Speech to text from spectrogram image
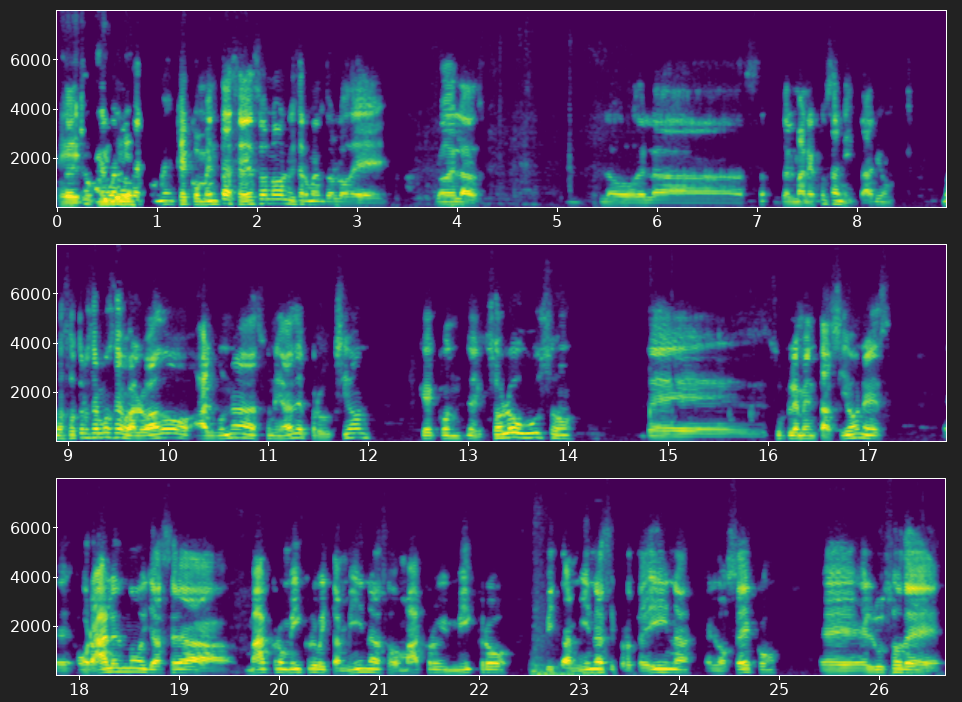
hecho, qué bueno que comentas eso, ¿no, Luis Armando? Lo de, lo de las, lo de las, del manejo sanitario. Nosotros hemos evaluado algunas unidades de producción que con el solo uso de suplementaciones eh, orales, ¿no? Ya sea macro, micro vitaminas o macro y micro vitaminas y proteínas en lo seco, eh, el uso de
